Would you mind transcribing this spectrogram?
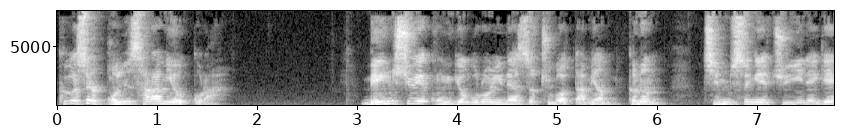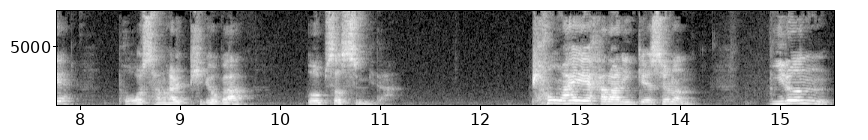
그것을 본 사람이 없구나. 맹수의 공격으로 인해서 죽었다면 그는 짐승의 주인에게 보상할 필요가 없었습니다. 평화의 하나님께서는 이런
